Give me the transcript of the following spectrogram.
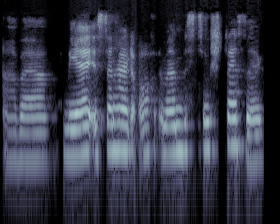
aber Meer ist dann halt auch immer ein bisschen stressig.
